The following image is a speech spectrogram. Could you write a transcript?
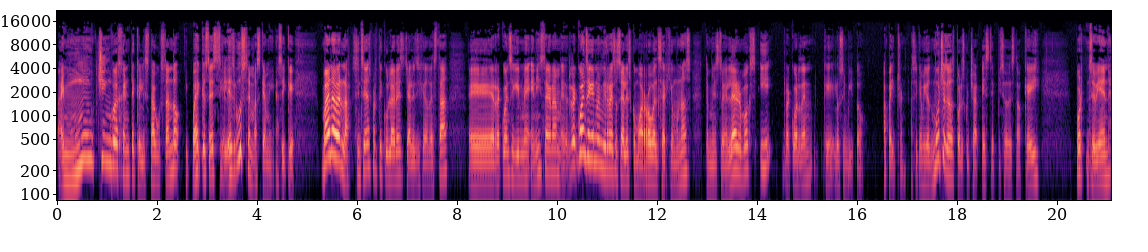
Hay un chingo de gente que les está gustando y puede que a ustedes sí les guste más que a mí. Así que vayan a verla. Sin señas particulares, ya les dije dónde está. Eh, recuerden seguirme en Instagram. Eh, recuerden seguirme en mis redes sociales como arroba el Sergio Munoz. También estoy en Letterboxd. Y recuerden que los invito a Patreon. Así que amigos, muchas gracias por escuchar este episodio. Está ok. Pórtense bien.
